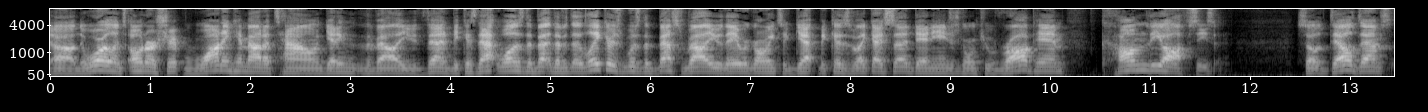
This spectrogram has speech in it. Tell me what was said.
uh, New Orleans ownership wanting him out of town, getting the value then because that was the best. The, the, Lakers was the best value they were going to get because, like I said, Danny Ainge is going to rob him come the offseason. So Dell Demps,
